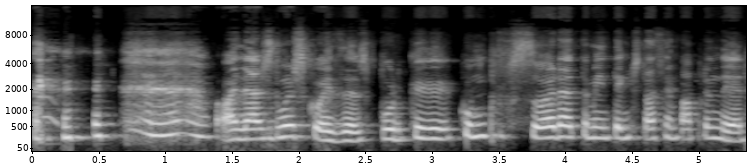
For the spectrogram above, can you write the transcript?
Olha, as duas coisas, porque como professora também tenho que estar sempre a aprender.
